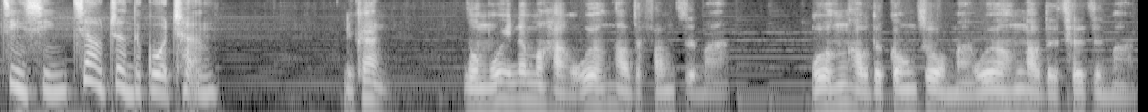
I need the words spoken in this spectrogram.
进行校正的过程。你看，我母语那么好，我有很好的房子吗？我有很好的工作吗？我有很好的车子吗？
